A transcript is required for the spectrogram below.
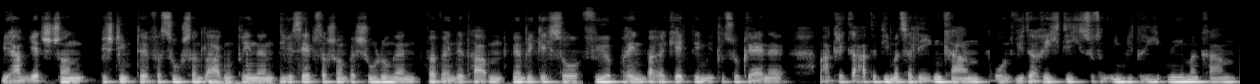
Wir haben jetzt schon bestimmte Versuchsanlagen drinnen, die wir selbst auch schon bei Schulungen verwendet haben. Wir haben wirklich so für brennbare Kältemittel so kleine Aggregate, die man zerlegen kann und wieder richtig sozusagen in Betrieb nehmen kann.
